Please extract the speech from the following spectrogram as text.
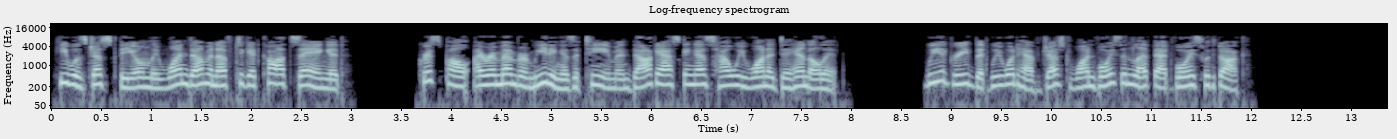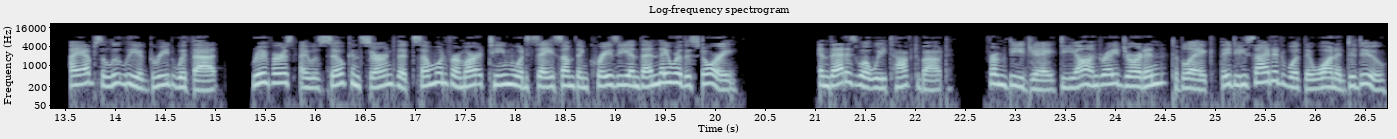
He was just the only one dumb enough to get caught saying it. Chris Paul, I remember meeting as a team and Doc asking us how we wanted to handle it. We agreed that we would have just one voice and let that voice with Doc. I absolutely agreed with that. Rivers, I was so concerned that someone from our team would say something crazy and then they were the story. And that is what we talked about. From DJ, DeAndre Jordan, to Blake, they decided what they wanted to do.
